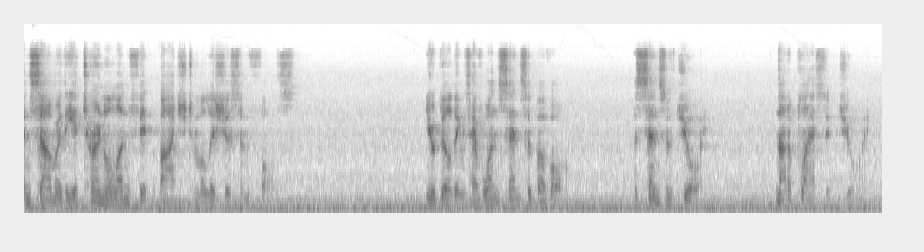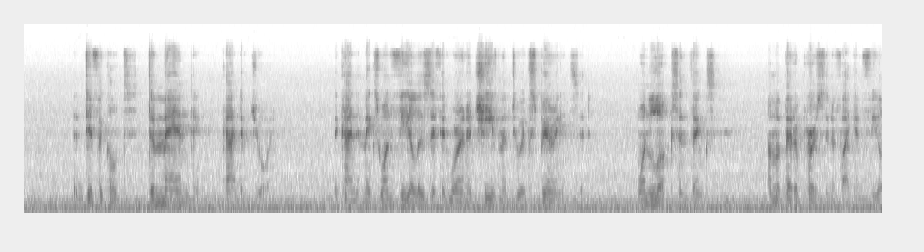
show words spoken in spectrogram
and some are the eternal, unfit, botched, malicious, and false. Your buildings have one sense above all a sense of joy. Not a placid joy, a difficult, demanding kind of joy. The kind that makes one feel as if it were an achievement to experience it. One looks and thinks, I'm a better person if I can feel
